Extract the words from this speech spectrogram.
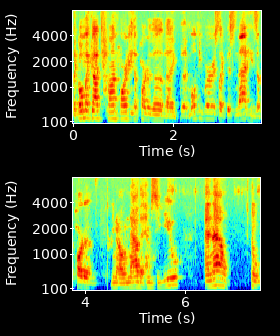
Like, oh my God, Tom Hardy's a part of the like the multiverse, like this and that. He's a part of you know now the MCU, and now so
